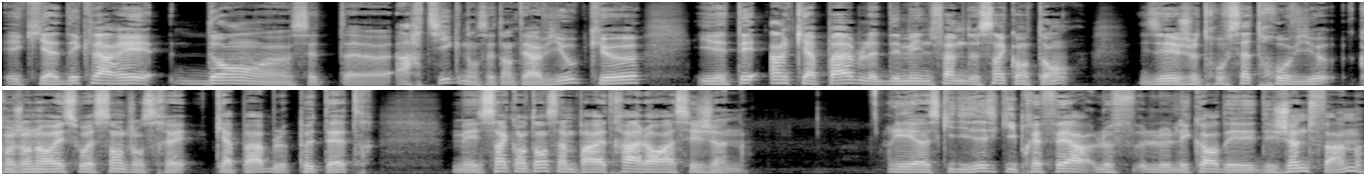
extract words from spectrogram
et qui a déclaré dans euh, cet euh, article, dans cette interview, que il était incapable d'aimer une femme de 50 ans. Il disait je trouve ça trop vieux. Quand j'en aurai 60, j'en serai capable, peut-être, mais 50 ans, ça me paraîtra alors assez jeune. Et euh, ce qu'il disait, c'est qu'il préfère le, les corps des, des, jeunes femmes,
